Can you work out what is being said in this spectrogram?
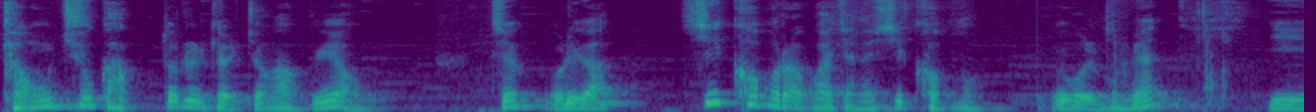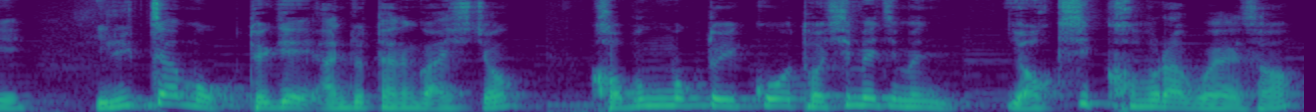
경추 각도를 결정하고요. 즉 우리가 C커브라고 하잖아요. C커브. 이걸 보면 이 일자목 되게 안 좋다는 거 아시죠? 거북목도 있고 더 심해지면 역시 커브라고 해서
